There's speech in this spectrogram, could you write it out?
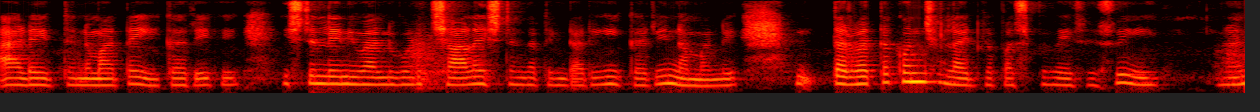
యాడ్ అవుతుంది అన్నమాట ఈ కర్రీకి ఇష్టం లేని వాళ్ళు కూడా చాలా ఇష్టంగా తింటారు ఈ కర్రీ నమ్మండి. తర్వాత కొంచెం లైట్గా పసుపు వేసేసి మనం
